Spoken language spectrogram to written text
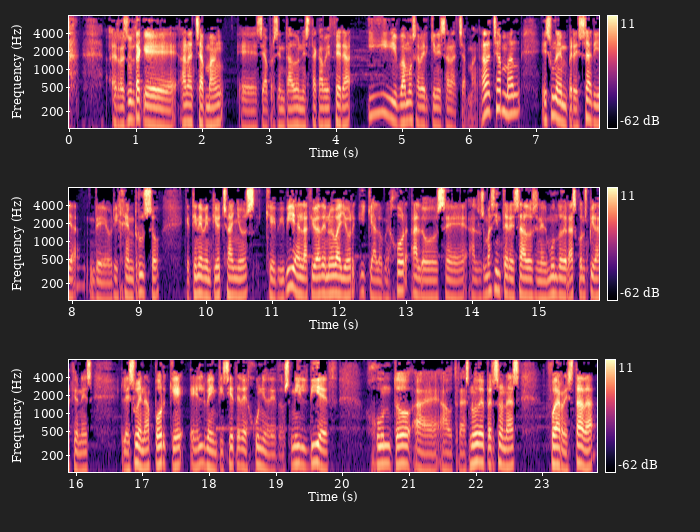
Resulta que Anna Chapman eh, se ha presentado en esta cabecera y vamos a ver quién es Anna Chapman. Anna Chapman es una empresaria de origen ruso que tiene 28 años, que vivía en la ciudad de Nueva York y que a lo mejor a los, eh, a los más interesados en el mundo de las conspiraciones le suena porque el 27 de junio de 2010 junto a, otras nueve personas, fue arrestada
